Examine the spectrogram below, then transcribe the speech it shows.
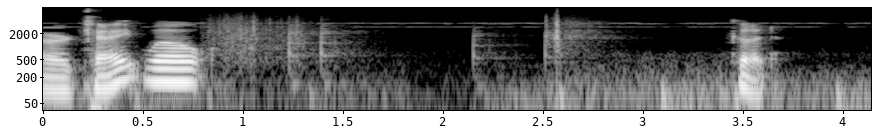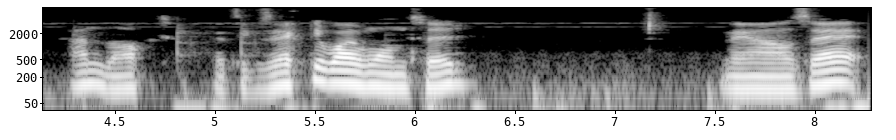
Okay, well. Good. Unlocked. That's exactly what I wanted. Now, is that.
